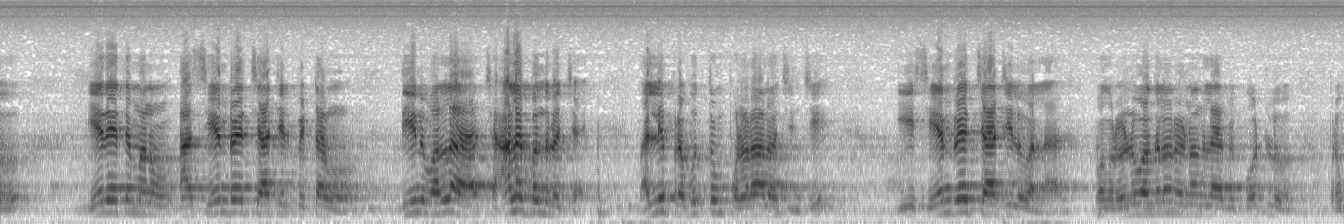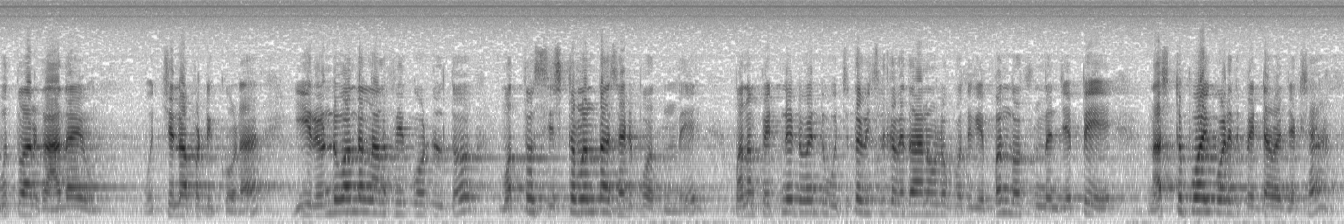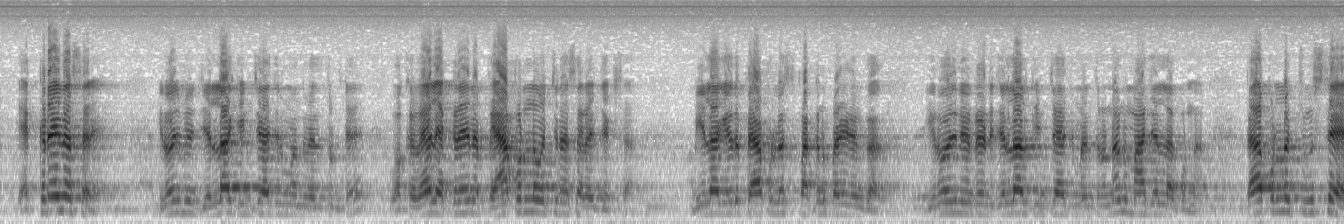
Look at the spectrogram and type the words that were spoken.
ఏదైతే మనం ఆ సేంద్రేజ్ ఛార్జీలు పెట్టామో దీనివల్ల చాలా ఇబ్బందులు వచ్చాయి. మళ్ళీ ప్రభుత్వం పునరాలోచించి ఈ సేంద్రేజ్ ఛార్జీల వల్ల ఒక రెండు వందలు రెండు వందల యాభై కోట్లు ప్రభుత్వానికి ఆదాయం వచ్చినప్పటికి కూడా ఈ రెండు వందల నలభై కోట్లతో మొత్తం సిస్టమ్ అంతా సరిపోతుంది. మనం పెట్టినటువంటి ఉచిత విచిక విధానంలో కొద్దిగా ఇబ్బంది వస్తుందని చెప్పి నష్టపోయి కూడా ఇది పెట్టాం అధ్యక్ష. ఎక్కడైనా సరే ఈరోజు మేము జిల్లాకి ఇన్ఛార్జీల ముందు వెళ్తుంటే ఒకవేళ ఎక్కడైనా పేపర్లో వచ్చినా సరే అధ్యక్ష మీలాగేదో పేపర్లో వస్తే పక్కన పడేయడం కాదు. ఈరోజు నేను రెండు జిల్లాలకు ఇన్ఛార్జి మంత్రి ఉన్నాను మా జిల్లాకు ఉన్నాను పేపర్లో చూస్తే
